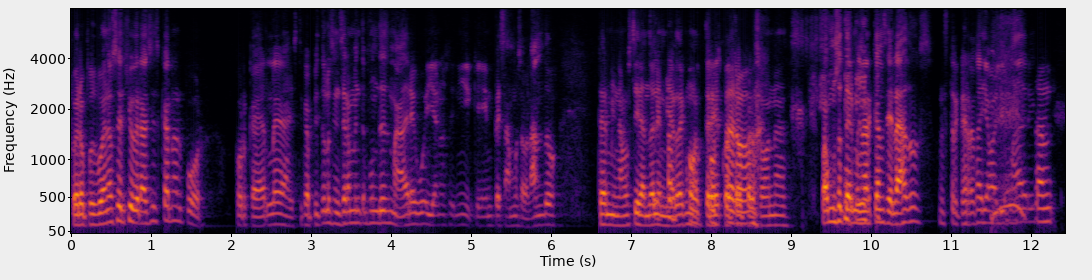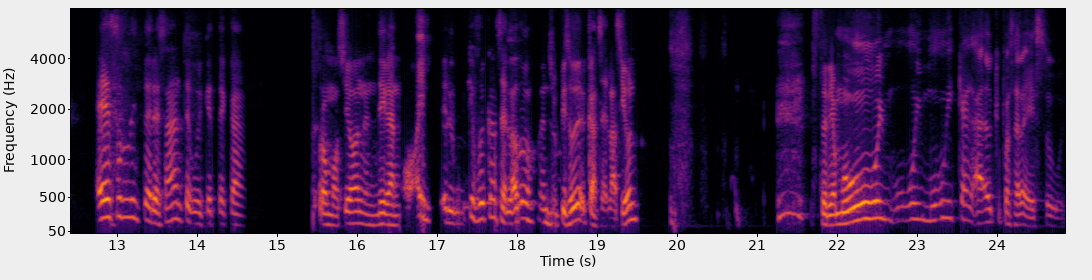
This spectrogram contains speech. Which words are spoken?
Pero pues bueno, Sergio, gracias, carnal, por, por caerle a este capítulo. Sinceramente fue un desmadre, güey. Ya no sé ni de qué empezamos hablando. Terminamos tirándole mierda como tres, cuatro personas. Vamos a terminar cancelados. Nuestra carrera ya valió madre. Eso es lo interesante, güey, que te promocionen, digan, ¡ay! El que fue cancelado en su episodio de cancelación. Estaría muy, muy, muy cagado que pasara eso, güey.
